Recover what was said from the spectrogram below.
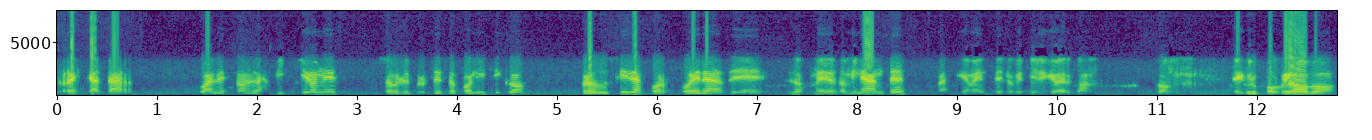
rescatar cuáles son las visiones sobre el proceso político producidas por fuera de los medios dominantes, básicamente lo que tiene que ver con, con el grupo Globo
